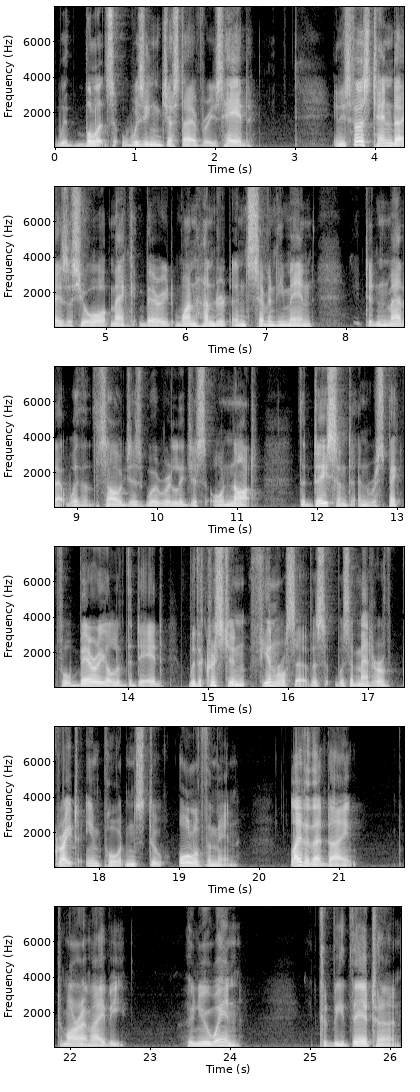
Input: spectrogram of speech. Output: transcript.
with bullets whizzing just over his head. In his first 10 days ashore, Mac buried 170 men. Didn't matter whether the soldiers were religious or not. The decent and respectful burial of the dead, with a Christian funeral service, was a matter of great importance to all of the men. Later that day, tomorrow maybe, who knew when? It could be their turn.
